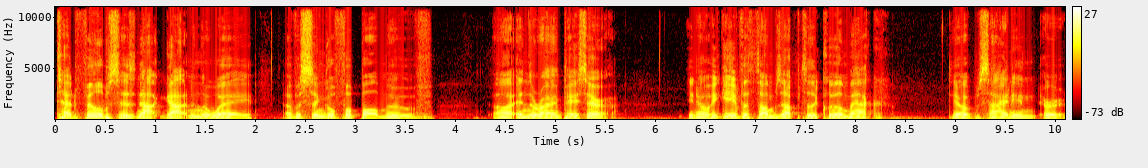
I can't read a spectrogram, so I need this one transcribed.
Ted Phillips has not gotten in the way of a single football move uh, in the Ryan Pace era. You know, he gave the thumbs up to the Khalil Mack, you know, signing or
